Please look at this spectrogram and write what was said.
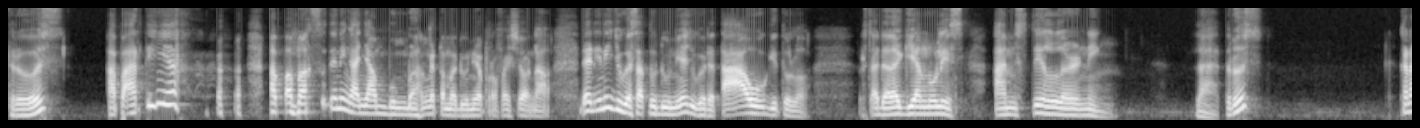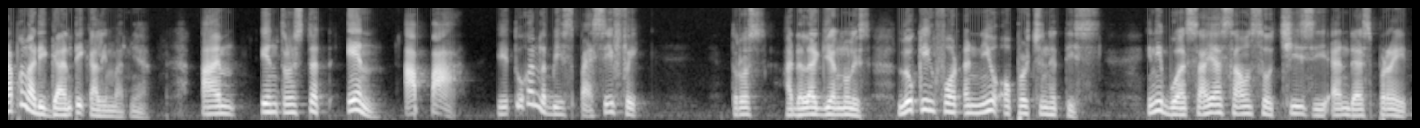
Terus apa artinya? apa maksud ini nggak nyambung banget sama dunia profesional? Dan ini juga satu dunia juga udah tahu gitu loh. Terus ada lagi yang nulis, I'm still learning. Lah terus kenapa nggak diganti kalimatnya? I'm interested in apa? Itu kan lebih spesifik. Terus ada lagi yang nulis, looking for a new opportunities. Ini buat saya sound so cheesy and desperate.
